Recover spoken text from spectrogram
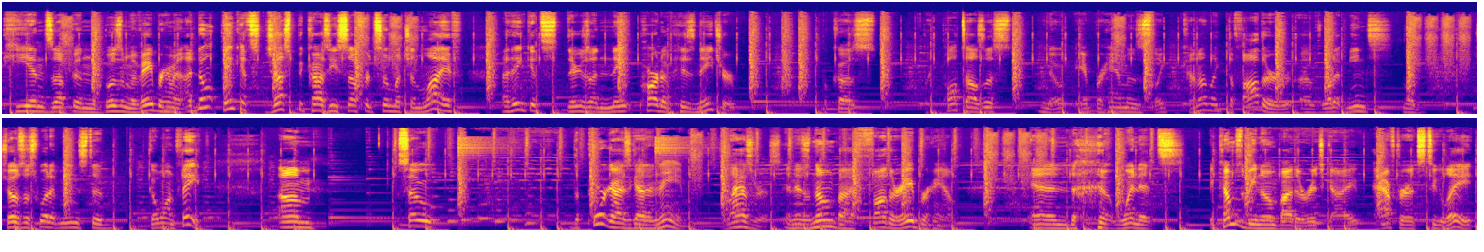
he ends up in the bosom of Abraham. And I don't think it's just because he suffered so much in life. I think it's there's a part of his nature because, like Paul tells us, you know, Abraham is like kind of like the father of what it means, like shows us what it means to go on faith. Um, so the poor guy's got a name. Lazarus and is known by Father Abraham. And when it's it comes to be known by the rich guy after it's too late,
